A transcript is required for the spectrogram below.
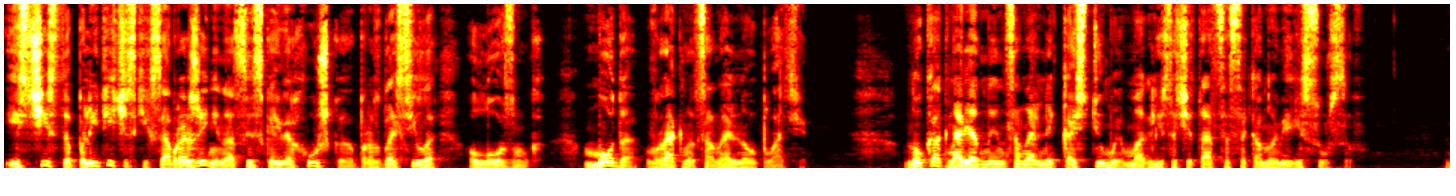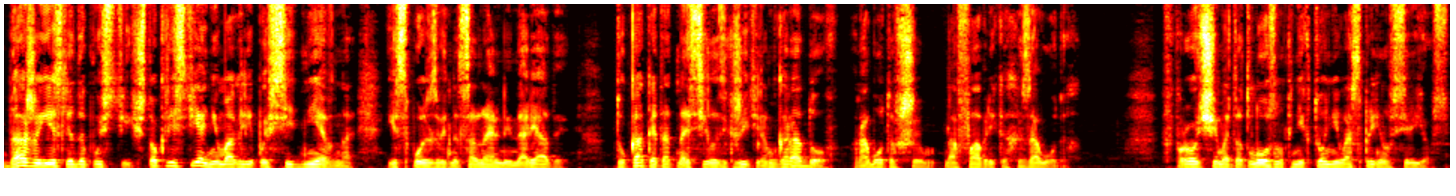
Из чисто политических соображений нацистская верхушка провозгласила лозунг «Мода – враг национального платья». Но как нарядные национальные костюмы могли сочетаться с экономией ресурсов? Даже если допустить, что крестьяне могли повседневно использовать национальные наряды, то как это относилось к жителям городов, работавшим на фабриках и заводах? Впрочем, этот лозунг никто не воспринял всерьез.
